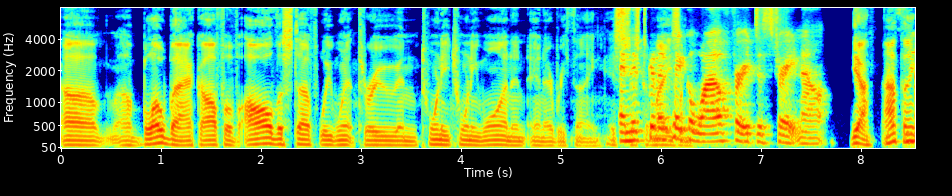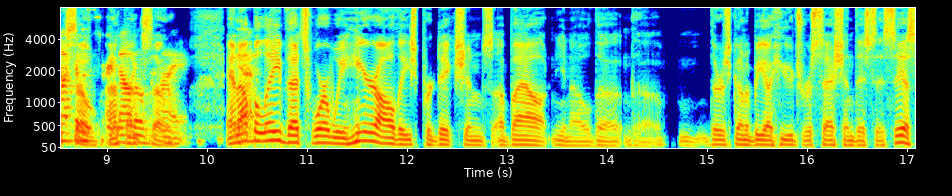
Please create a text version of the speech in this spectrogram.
uh, uh, blowback off of all the stuff we went through in 2021 and, and everything. It's and it's going to take a while for it to straighten out. Yeah, I think so. I think so. And yeah. I believe that's where we hear all these predictions about, you know, the the mm, there's going to be a huge recession. This, this, this.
